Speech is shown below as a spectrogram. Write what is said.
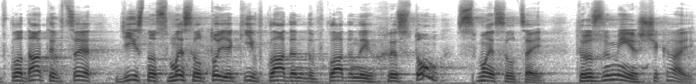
вкладати в це дійсно смисл той, який вкладений, вкладений Христом, смисл цей, ти розумієш, чекай.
